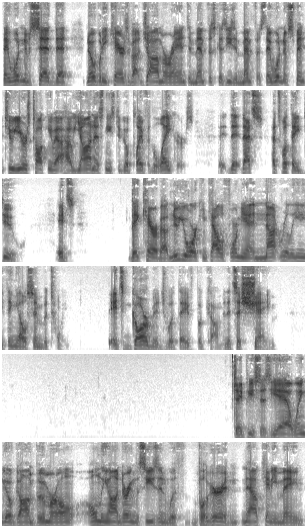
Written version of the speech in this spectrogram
They wouldn't have said that nobody cares about Ja Morant in Memphis because he's in Memphis. They wouldn't have spent two years talking about how Giannis needs to go play for the Lakers. That's that's what they do. It's they care about New York and California and not really anything else in between. It's garbage what they've become, and it's a shame. JP says, "Yeah, Wingo gone, Boomer only on during the season with Booger and now Kenny Mayne."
